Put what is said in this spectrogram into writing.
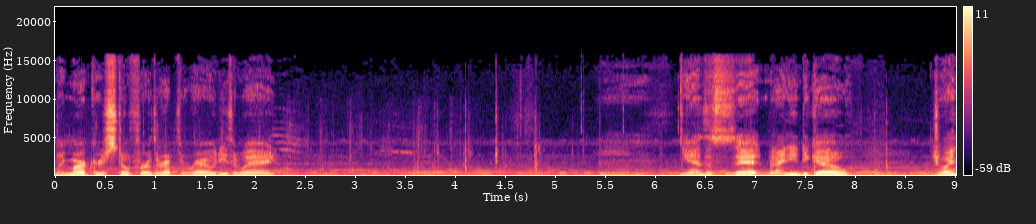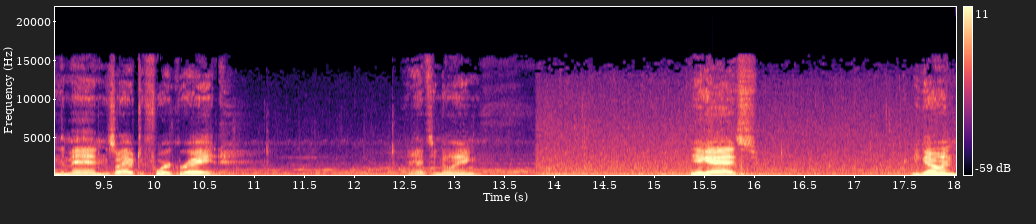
My marker's still further up the road, either way. Um, yeah, this is it, but I need to go join the men, so I have to fork right. That's annoying. Hey guys. You going?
